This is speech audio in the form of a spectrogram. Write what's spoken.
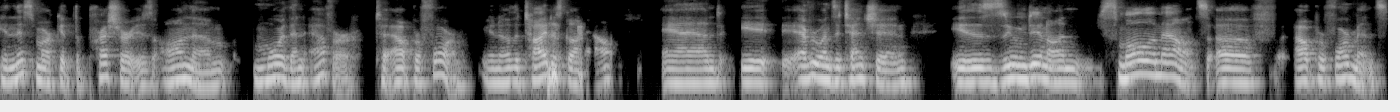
in this market, the pressure is on them more than ever to outperform. You know, the tide has gone out, and it everyone's attention is zoomed in on small amounts of outperformance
